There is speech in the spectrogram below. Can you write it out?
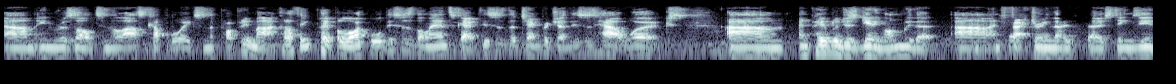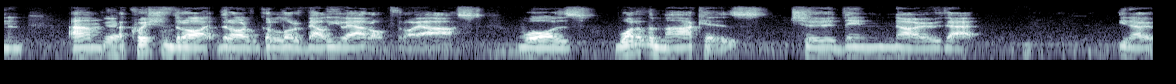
um, in results in the last couple of weeks in the property market. I think people are like, well, this is the landscape, this is the temperature, this is how it works. Um, and people are just getting on with it uh, and factoring those, those things in. And um, yeah. a question that I that I got a lot of value out of that I asked was, what are the markers to then know that you know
